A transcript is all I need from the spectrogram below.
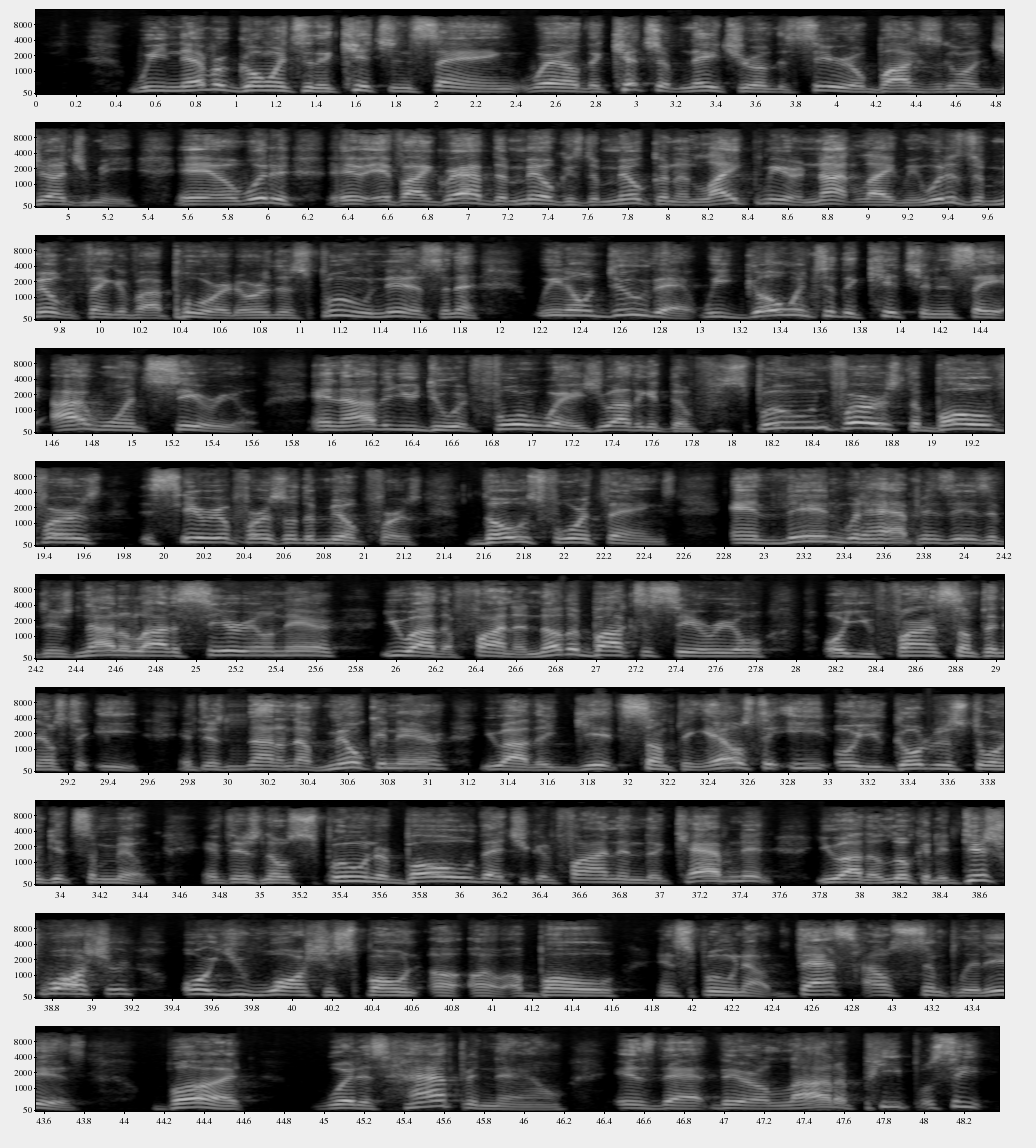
we never go into the kitchen saying, "Well, the ketchup nature of the cereal box is going to judge me." Yeah, what if, if I grab the milk? Is the milk going to like me or not like me? What does the milk think if I pour it, or the spoon this and that? We don't do that. We go into the kitchen and say, "I want cereal," and either you do it four ways. You either get the spoon first, the bowl first, the cereal first, or the milk first. Those four things, and then what happens is, if there's not a lot of cereal in there, you either find another box of cereal or you find something else to eat. If there's not enough milk in there, you either get something else to eat or you go to the store and get some milk. If there's no spoon or bowl that you can find in the cabinet, you either look in the dishwasher or you wash a spoon, a, a bowl and spoon out. That's how simple it is. But what has happened now is that there are a lot of people. See,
